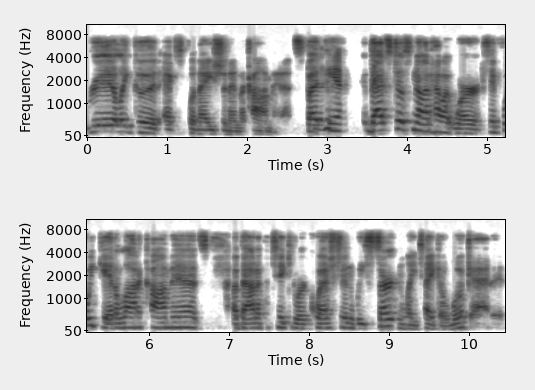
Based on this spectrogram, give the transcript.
really good explanation in the comments. But yeah that's just not how it works. If we get a lot of comments about a particular question, we certainly take a look at it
